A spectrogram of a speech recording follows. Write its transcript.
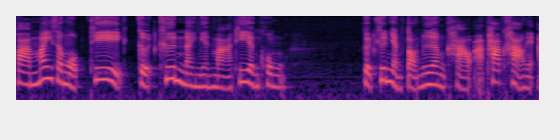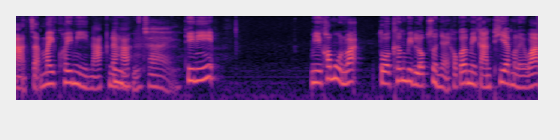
ความไม่สงบที่เกิดขึ้นในเมียนมาที่ยังคงเกิดขึ้นอย่างต่อเนื่องข่าวอะภาพข่าวเนี่ยอาจจะไม่ค่อยมีนักนะคะอืมใช่ทีนี้ มีข้อมูลว่าตัวเครื่องบินลบส่วนใหญ่เขาก็มีการเทียบมาเลยว่า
